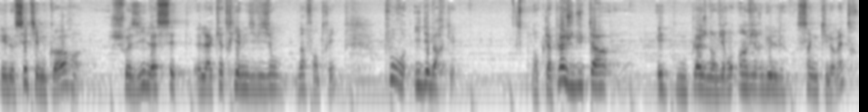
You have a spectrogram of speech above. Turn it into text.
Et le 7e corps choisit la, sept- la 4e division d'infanterie pour y débarquer. Donc la plage d'Utah est une plage d'environ 1,5 km.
